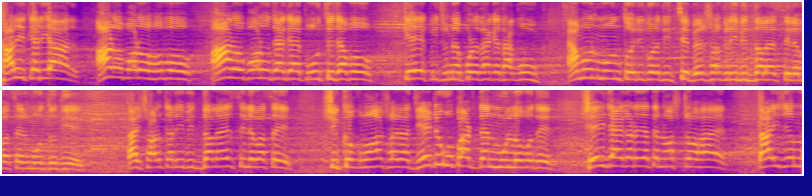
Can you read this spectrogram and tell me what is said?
খালি ক্যারিয়ার আরও বড় হব আরও বড় জায়গায় পৌঁছে যাব। কে পিছনে পড়ে থাকে থাকুক, এমন মন তৈরি করে দিচ্ছে বেসরকারি বিদ্যালয়ের সিলেবাসের মধ্য দিয়ে। তাই সরকারি বিদ্যালয়ের সিলেবাসে শিক্ষক মহাশয়রা যেটুকু পাঠ দেন মূল্যবোধের, সেই জায়গাটা যাতে নষ্ট হয়, তাই জন্য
